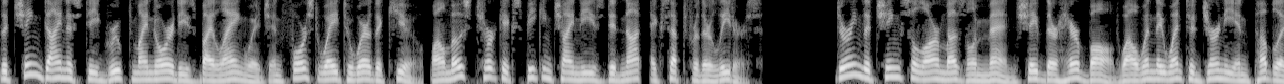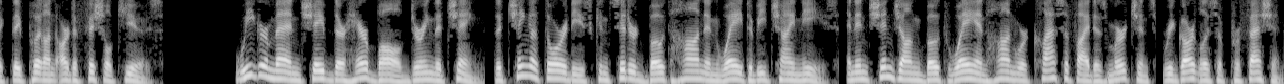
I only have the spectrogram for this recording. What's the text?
The Qing dynasty grouped minorities by language and forced Hui to wear the queue, while most Turkic-speaking Chinese did not, except for their leaders. During the Qing Salar Muslim men shaved their hair bald while when they went to journey in public they put on artificial queues. Uyghur men shaved their hair bald during the Qing. The Qing authorities considered both Han and Hui to be Chinese, and in Xinjiang both Hui and Han were classified as merchants, regardless of profession.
